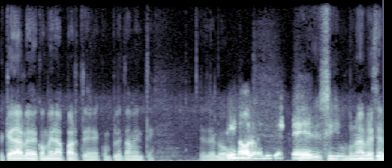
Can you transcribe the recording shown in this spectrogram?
hay que darle de comer aparte, ¿eh? completamente. Sí, no, lo del eh, sí, unas veces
